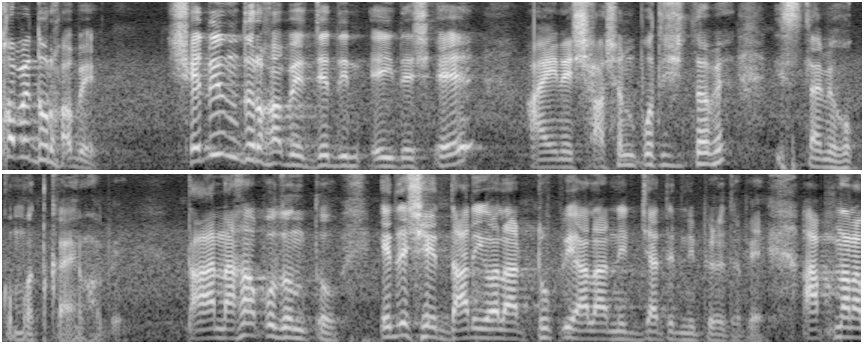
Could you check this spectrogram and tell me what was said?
কবে দূর হবে? সেদিন দূর হবে, যেদিন এই দেশে আইনের শাসন প্রতিষ্ঠিত হবে, ইসলামী হুকুমত কায়েম হবে। তা না হওয়া পর্যন্ত এদেশে দাড়িওয়ালা, টুপিওয়ালা নির্যাতন নিপীড়িত হবে। আপনারা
